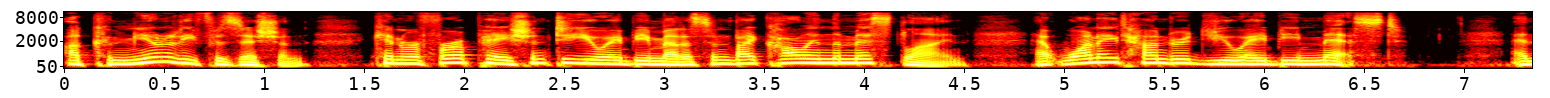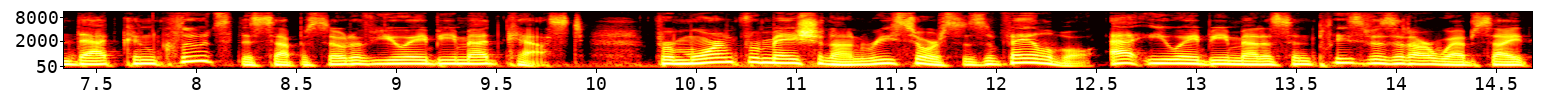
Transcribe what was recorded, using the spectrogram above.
A community physician can refer a patient to UAB medicine by calling the MIST line at 1 800 UAB MIST. And that concludes this episode of UAB Medcast. For more information on resources available at UAB Medicine, please visit our website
